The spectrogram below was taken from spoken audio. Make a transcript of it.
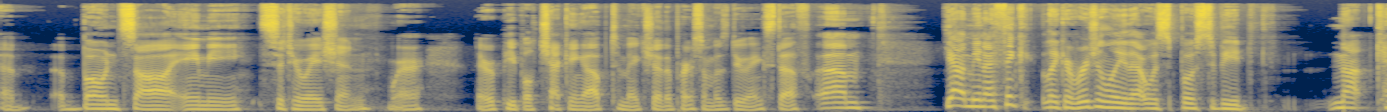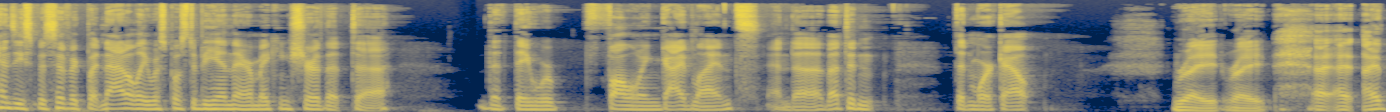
a, a Bonesaw Amy situation where there were people checking up to make sure the person was doing stuff. Um, yeah, I mean, I think like originally that was supposed to be not Kenzie specific, but Natalie was supposed to be in there making sure that uh, that they were following guidelines, and uh, that didn't didn't work out. Right, right. I, I,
